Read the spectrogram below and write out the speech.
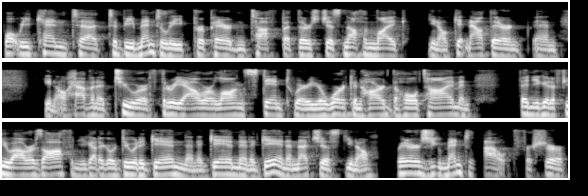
what we can to to be mentally prepared and tough, but there's just nothing like you know getting out there and, and you know, having a two or three hour long stint where you're working hard the whole time and then you get a few hours off and you got to go do it again and again and again. And that just, you know, wears you mental out for sure.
